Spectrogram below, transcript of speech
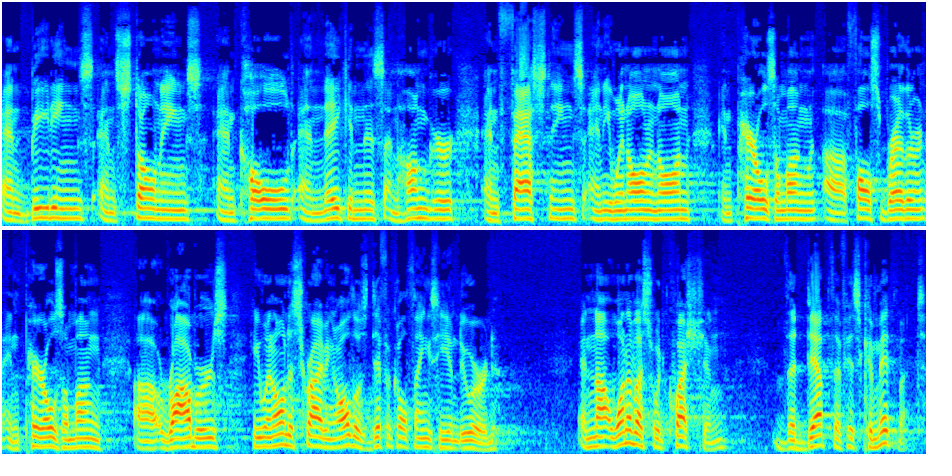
and beatings and stonings and cold and nakedness and hunger and fastings. And he went on and on in perils among uh, false brethren and perils among uh, robbers. He went on describing all those difficult things he endured. And not one of us would question the depth of his commitment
